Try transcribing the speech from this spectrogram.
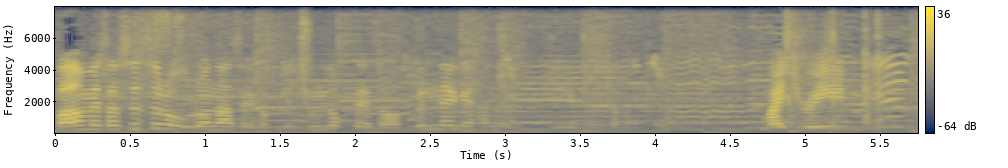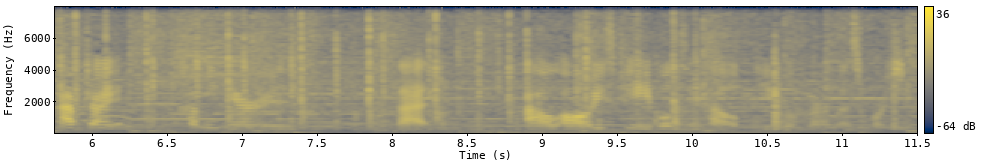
마음에서 스스로 우러나서 이렇게 중독돼서 끝내게 하는 일이 봉사 같아요. My dream after coming here is that I'll always be able to help people who are less fortunate.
